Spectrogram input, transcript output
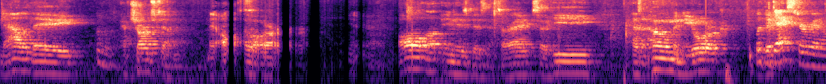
now that they have charged him. They also are you know, all up in his business. All right. So he has a home in New York. With the Dexter room.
